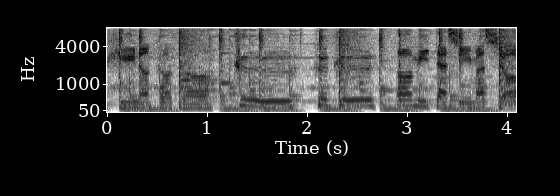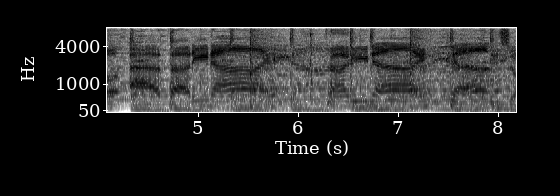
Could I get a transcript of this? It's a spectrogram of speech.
日のこと空腹を満たしましょう当たりない足りない感触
